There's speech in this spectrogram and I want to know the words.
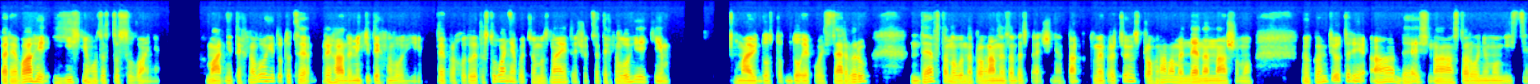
переваги їхнього застосування? Хмарні технології, тобто це пригадуємо, які технології. Ви проходили тестування по цьому, знаєте, що це технології, які мають доступ до якогось серверу, де встановлене програмне забезпечення. Так, то ми працюємо з програмами не на нашому е, комп'ютері, а десь на сторонньому місці.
